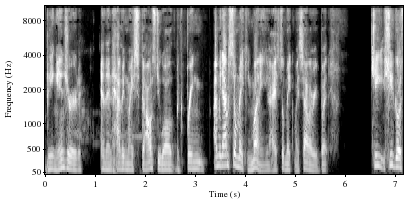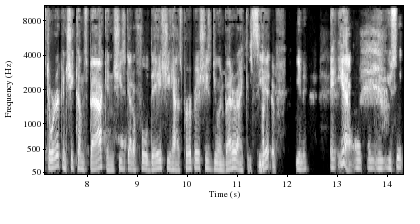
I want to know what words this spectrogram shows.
being injured and then having my spouse do all bring i mean i'm still making money i still make my salary but she she goes to work and she comes back and she's got a full day she has purpose she's doing better i can see it. You know and yeah and, and you sit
